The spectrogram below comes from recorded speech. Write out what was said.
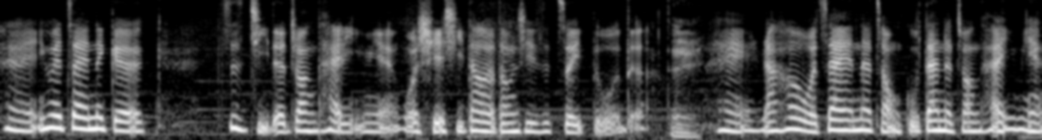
嘿，因为在那个自己的状态里面，我学习到的东西是最多的，对，嘿，然后我在那种孤单的状态里面，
